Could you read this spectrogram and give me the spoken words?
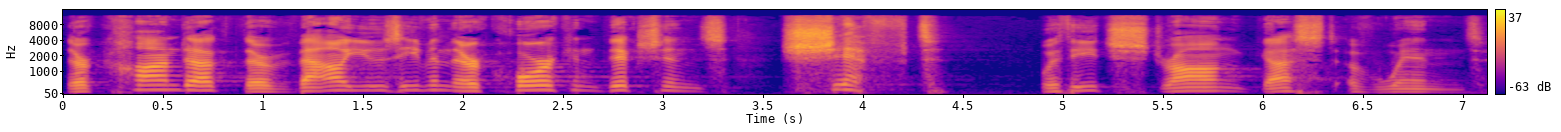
their conduct, their values, even their core convictions shift with each strong gust of wind.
